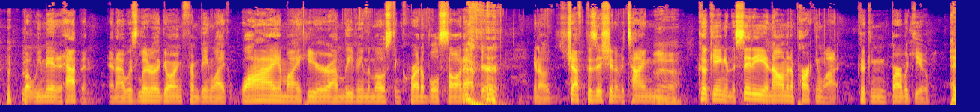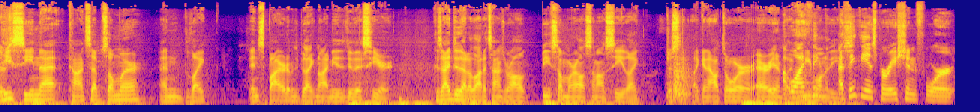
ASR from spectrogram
but we made it happen. And I was literally going from being like, "Why am I here? I'm leaving the most incredible, sought after, you know, chef position of Italian Yeah. cooking in the city, and now I'm in a parking lot cooking barbecue." Have you seen that concept somewhere and like inspired him to be like, no, I need to do this here? Because I do that a lot of times where I'll be somewhere else and I'll see like just like an outdoor area and be Uh, like, well, I I need think, one of these. I think the inspiration for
